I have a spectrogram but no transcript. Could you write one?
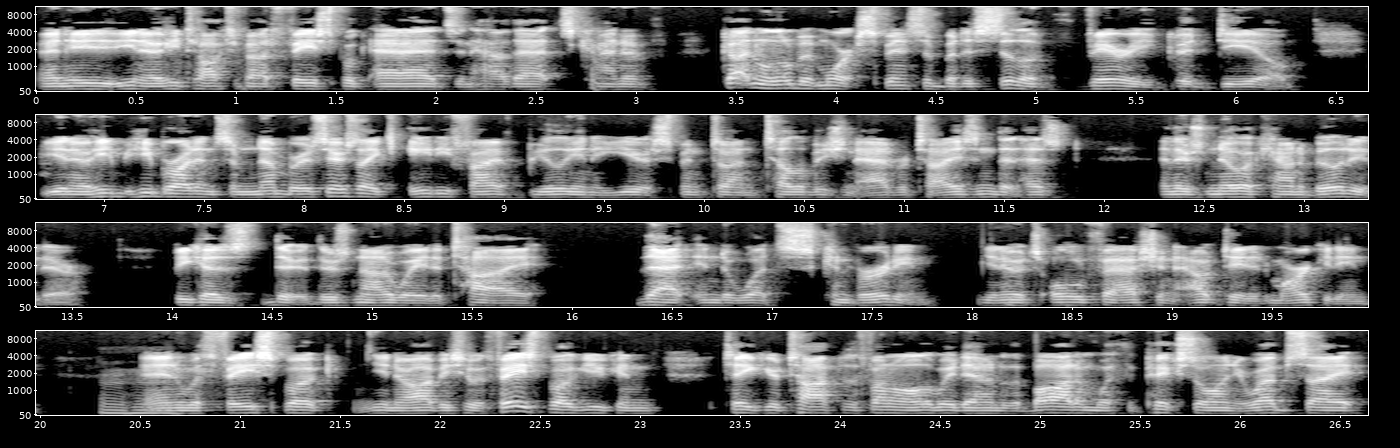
and he you know he talked about Facebook ads and how that's kind of gotten a little bit more expensive, but it's still a very good deal. You know, he he brought in some numbers. There's like 85 billion a year spent on television advertising that has, and there's no accountability there. because there, there's not a way to tie that into what's converting. You know, it's old fashioned, outdated marketing. Mm-hmm. And with Facebook, you know, obviously with Facebook, you can take your top of the funnel all the way down to the bottom with the pixel on your website.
